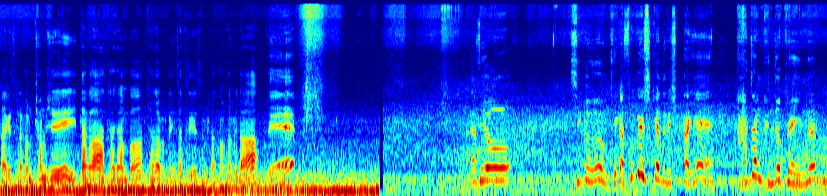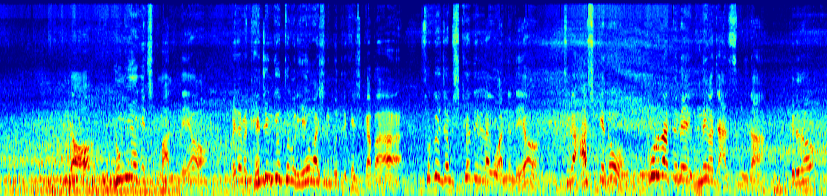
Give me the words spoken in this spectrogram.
알겠습니다. 그럼 잠시 있다가 다시 한번 찾아뵙고 인사드리겠습니다. 감사합니다. 네. 안녕하세요. 지금 제가 소개시켜드릴 식당에 가장 근접해 있는 역 용의역에 지금 왔는데요. 왜냐면 대중교통을 이용하시는 분들이 계실까봐 소개 좀 시켜드리려고 왔는데요. 제가 아쉽게도 코로나 때문에 운행하지 않습니다. 그래서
